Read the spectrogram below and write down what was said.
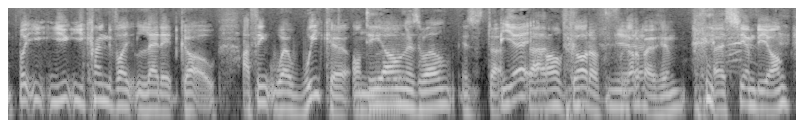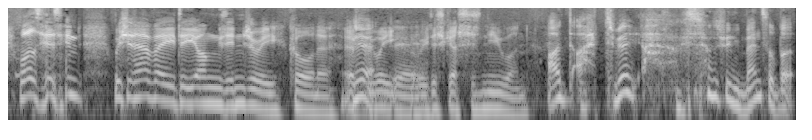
not. But you, you, you kind of like let it go. I think we're weaker on De Jong the, as well. Is that, yeah. that- oh God, I forgot Yeah. about him. Uh, Siem De Jong. What's his? In- we should have a De Jong's injury corner every Yeah. week Yeah, where yeah. we discuss his new one. I, I, to be it sounds really mental, but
